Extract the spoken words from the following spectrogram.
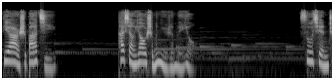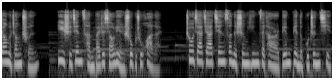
第二十八集，他想要什么女人没有？苏浅张了张唇，一时间惨白着小脸，说不出话来。周佳佳尖酸的声音在他耳边变得不真切，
